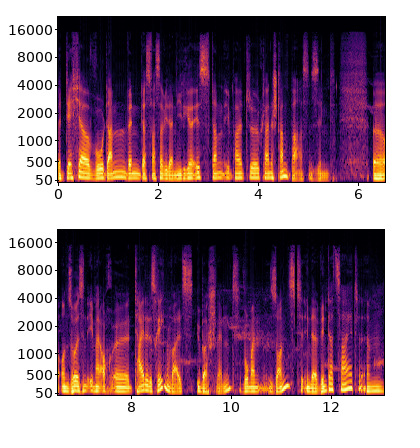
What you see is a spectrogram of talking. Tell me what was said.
Dächer, wo dann, wenn das Wasser wieder niedriger ist, dann eben halt äh, kleine Strandbars sind. Äh, und so sind eben halt auch äh, Teile des Regenwalds überschwemmt, wo man sonst in der Winterzeit ähm,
